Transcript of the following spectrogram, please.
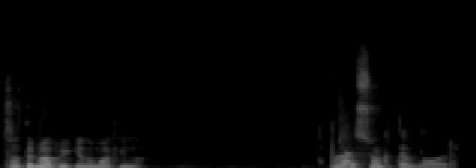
S-a terminat weekendul, Matilda. Mai sunt câteva ore.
